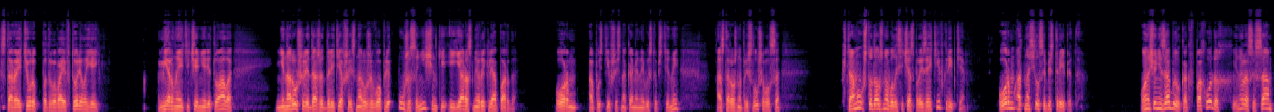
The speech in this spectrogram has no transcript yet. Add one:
Старая Тюра, подвывая, вторила ей. Мерное течение ритуала не нарушили даже долетевшие снаружи вопли ужаса нищенки и яростный рык леопарда. Орм, опустившись на каменный выступ стены, осторожно прислушивался — к тому, что должно было сейчас произойти в крипте, Орм относился без трепета. Он еще не забыл, как в походах, иной раз и сам,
